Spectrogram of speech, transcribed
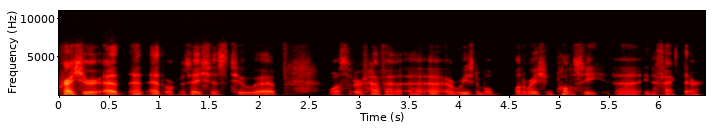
pressure at, at, at organizations to, uh, well, sort of have a, a, a reasonable moderation policy uh, in effect there.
